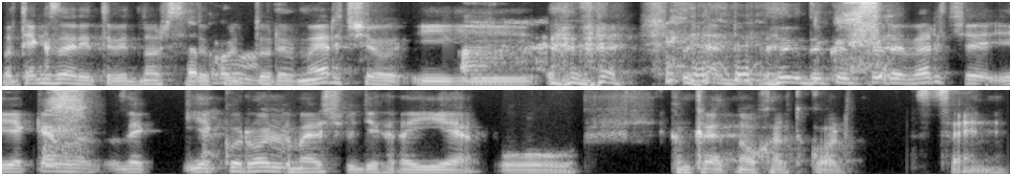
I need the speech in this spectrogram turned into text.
От як взагалі ти відносишся до культури мерчу і до культури мерчу, і яку роль мерч відіграє у конкретно у хардкор сцені?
